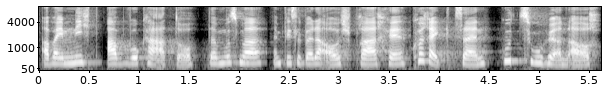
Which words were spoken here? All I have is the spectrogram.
aber eben nicht Avocado. Da muss man ein bisschen bei der Aussprache korrekt sein, gut zuhören auch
